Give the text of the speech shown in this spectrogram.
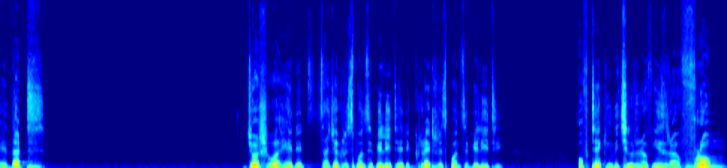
Eh, that Joshua had such a responsibility, a great responsibility of taking the children of Israel from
